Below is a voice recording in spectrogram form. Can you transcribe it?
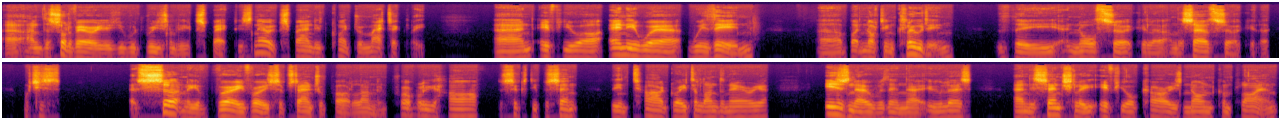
uh, and the sort of area you would reasonably expect. It's now expanded quite dramatically. And if you are anywhere within, uh, but not including, the North Circular and the South Circular, which is uh, certainly a very, very substantial part of London, probably half to 60% the entire Greater London area is now within that ULEZ. And essentially, if your car is non compliant,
